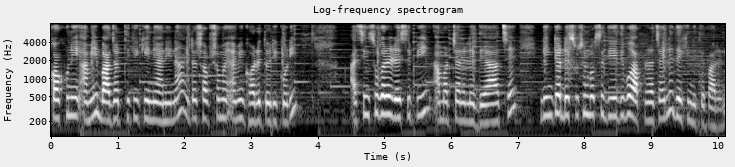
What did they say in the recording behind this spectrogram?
কখনই আমি বাজার থেকে কিনে আনি না। এটা সবসময় আমি ঘরে তৈরি করি। আইসিং সুগারের রেসিপি আমার চ্যানেলে দেয়া আছে। লিঙ্কটা ডিসক্রিপশন বক্সে দিয়ে দিব, আপনারা চাইলে দেখে নিতে পারেন।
